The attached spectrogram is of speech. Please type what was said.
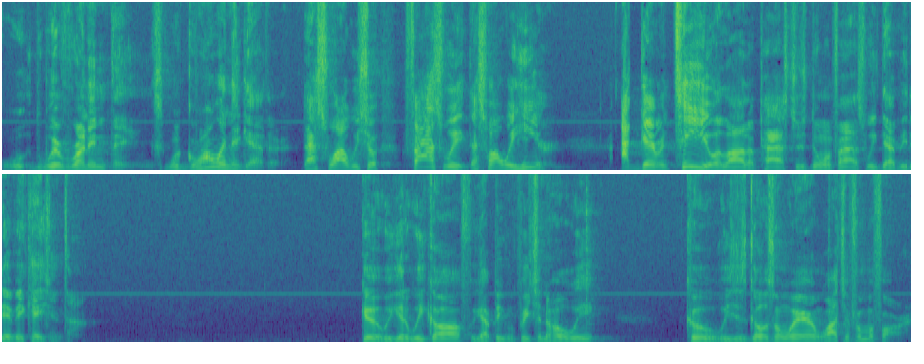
we're running things. We're growing together. That's why we show fast week. That's why we're here. I guarantee you a lot of pastors doing fast week, that'd be their vacation time. Good. We get a week off. We got people preaching the whole week. Cool. We just go somewhere and watch it from afar.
